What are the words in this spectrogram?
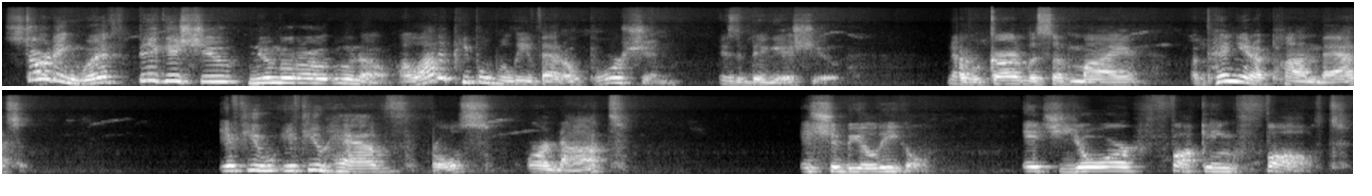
Starting with big issue numero uno. A lot of people believe that abortion is a big issue. Now, regardless of my opinion upon that, if you if you have rules or not, it should be illegal. It's your fucking fault.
